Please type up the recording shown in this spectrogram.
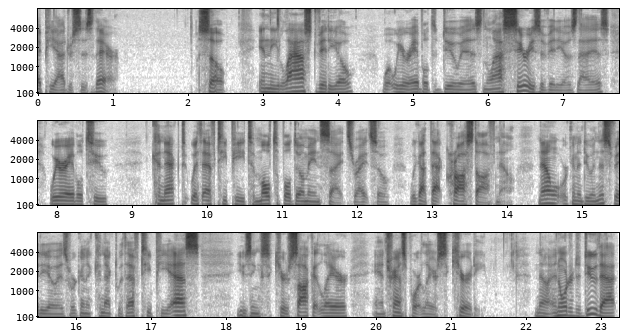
IP addresses there. So, in the last video, what we were able to do is, in the last series of videos that is, we were able to connect with FTP to multiple domain sites, right? So we got that crossed off now. Now what we're going to do in this video is we're going to connect with FTPS using secure socket layer and transport layer security. Now in order to do that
